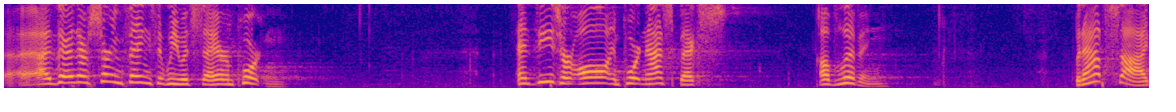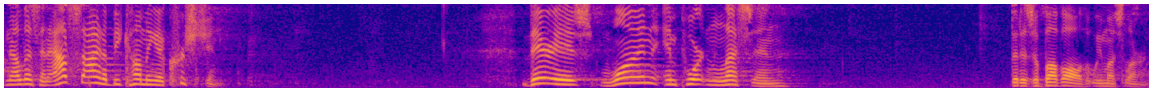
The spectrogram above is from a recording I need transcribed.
Uh, there, there are certain things that we would say are important. And these are all important aspects of living. But outside, now listen, outside of becoming a Christian, there is one important lesson that is above all that we must learn.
